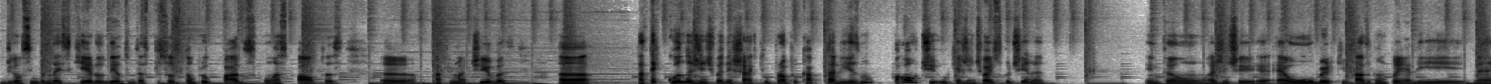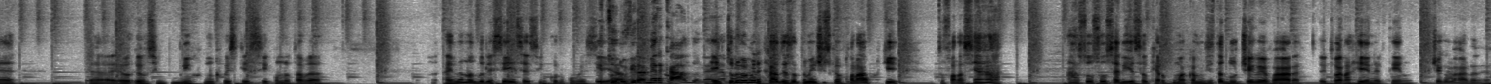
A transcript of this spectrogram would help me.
digamos assim, dentro da esquerda, dentro das pessoas que estão preocupadas com as pautas uh, afirmativas, uh, até quando a gente vai deixar que o próprio capitalismo paute o que a gente vai discutir, né? Então, a gente é o Uber que faz a campanha ali, né? Uh, eu, eu, sempre brinco, nunca vou esquecer quando eu tava ainda na adolescência, assim, quando comecei. E tudo a... vira mercado, né? E tudo vira mercado, exatamente isso que eu ia falar, porque tu fala assim, ah, ah, sou socialista, eu quero uma camiseta do Che Guevara. Daí tu vai na Renner, tem Che Guevara, né?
